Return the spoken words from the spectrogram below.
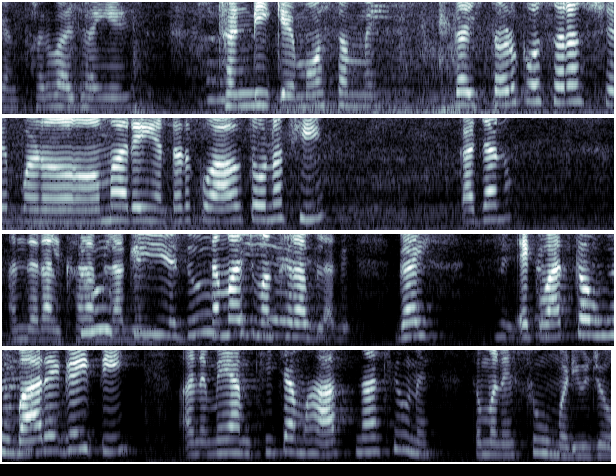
ક્યાંક ફરવા જઈએ? ઠંડી કે મોસમ? મેં ગાઈસ તડકો સરસ છે પણ અમારે અહીંયા તડકો આવતો નથી. કાજાનું અંદર હાલ ખરાબ લાગે. સમાજમાં ખરાબ લાગે. ગાઈસ એક વાત કહું હું બારે ગઈ હતી અને મેં આમ ખીચામાં હાથ નાખ્યું ને તો મને શું મળ્યું જો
